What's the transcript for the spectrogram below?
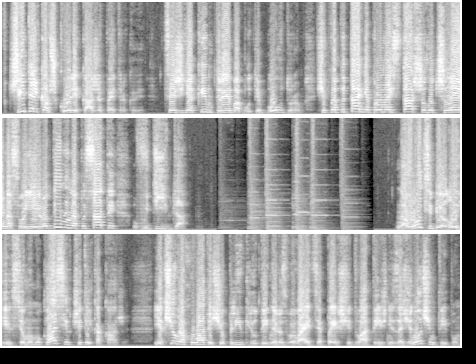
Вчителька в школі каже Петрикові, це ж яким треба бути бовдуром, щоб на питання про найстаршого члена своєї родини написати в діда. На уроці біології в сьомому класі вчителька каже, якщо врахувати, що плід людини розвивається перші два тижні за жіночим типом,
